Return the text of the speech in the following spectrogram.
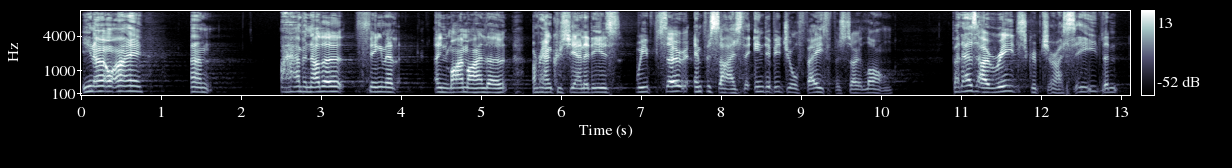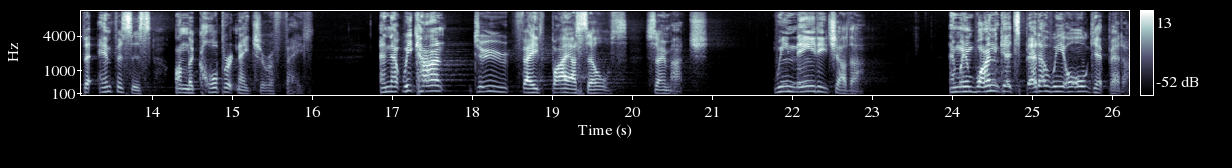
You know, I, um, I have another thing that in my mind uh, around Christianity is we've so emphasized the individual faith for so long. But as I read scripture, I see the, the emphasis on the corporate nature of faith and that we can't do faith by ourselves so much. We need each other. And when one gets better, we all get better.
